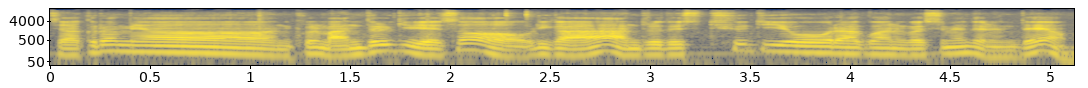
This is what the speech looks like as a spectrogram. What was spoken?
자 그러면 그걸 만들기 위해서 우리가 안드로이드 스튜디오라고 하는 걸 쓰면 되는데요.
